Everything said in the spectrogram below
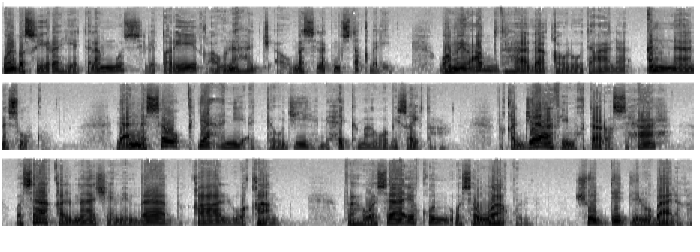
والبصيرة هي تلمس لطريق أو نهج أو مسلك مستقبلي. وما يعضد هذا قوله تعالى أنا نسوق لأن السوق يعني التوجيه بحكمة وبسيطرة. فقد جاء في مختار الصحاح وساق الماشية من باب قال وقام فهو سائق وسواق شدد للمبالغة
